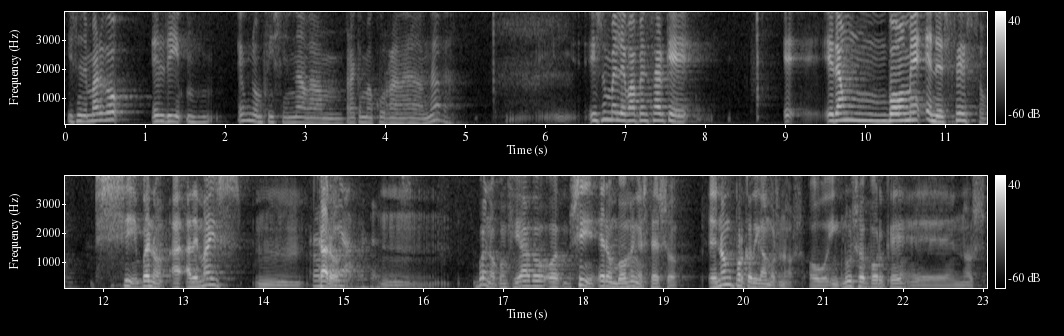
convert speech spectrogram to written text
e, sin embargo, el di, mm, eu non fixen nada para que me ocurra nada. Iso me leva a pensar que eh, era un bome en exceso. Sí, bueno, a, ademais, mm, claro, mm, bueno, confiado, o, sí, era un bome en exceso. E non porque o digamos nós, ou incluso porque eh, nos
